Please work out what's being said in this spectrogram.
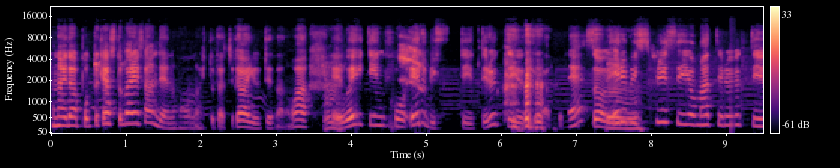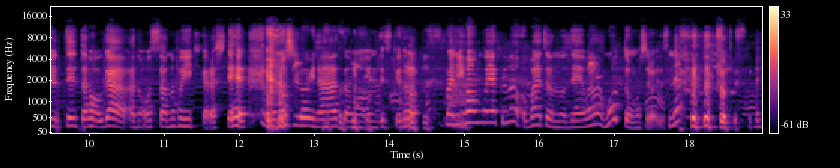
この間ポッドキャストバレーサンデーの方の人たちが言ってたのは「うんえー waiting for Elvis」って言ってるっていうのがあってね そう、うんエルビス・プレスリーを待ってるって言ってた方があのおっさんの雰囲気からして 面白いなと思うんですけど まあ日本語訳のおばあちゃんの電話はもっと面白いですね。そうですね。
